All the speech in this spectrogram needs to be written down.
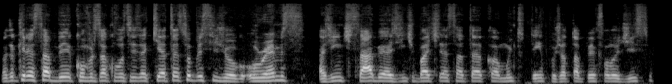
Mas eu queria saber, conversar com vocês aqui até sobre esse jogo. O Rams, a gente sabe, a gente bate nessa tecla há muito tempo, o JP falou disso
